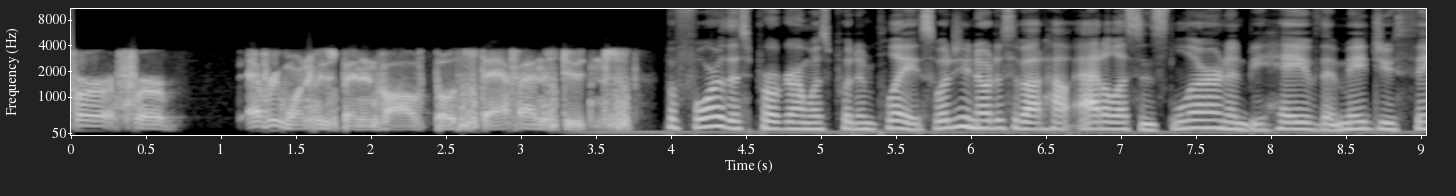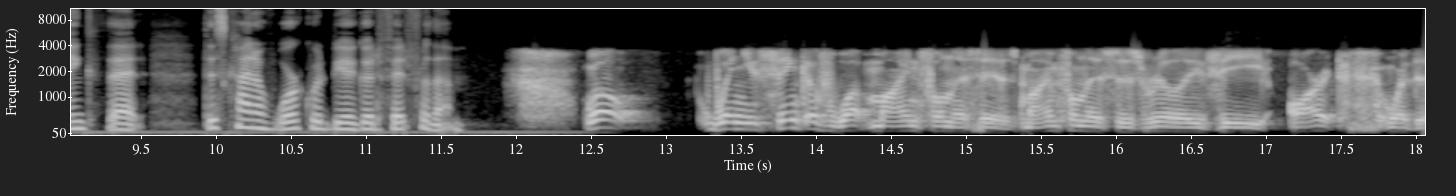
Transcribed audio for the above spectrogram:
for, for everyone who's been involved, both staff and students. Before this program was put in place, what did you notice about how adolescents learn and behave that made you think that this kind of work would be a good fit for them? Well, when you think of what mindfulness is, mindfulness is really the art or the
